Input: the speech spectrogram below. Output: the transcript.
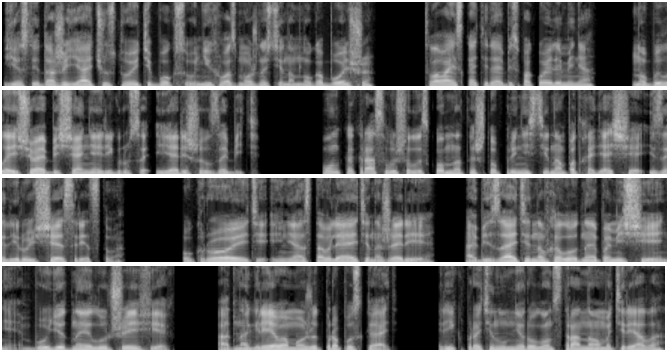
«Если даже я чувствую эти боксы, у них возможностей намного больше». Слова искателя обеспокоили меня, но было еще и обещание Ригруса, и я решил забить. Он как раз вышел из комнаты, чтобы принести нам подходящее изолирующее средство. «Укройте и не оставляйте на жаре. Обязательно в холодное помещение. Будет наилучший эффект. От нагрева может пропускать». Рик протянул мне рулон странного материала,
